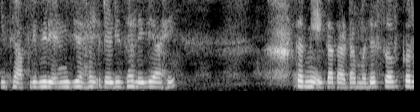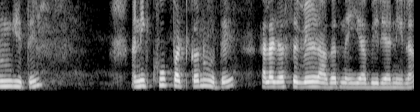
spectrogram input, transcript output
इथे आपली बिर्याणी जी आहे रेडी झालेली आहे. तर मी एका ताटामध्ये सर्व करून घेते. आणि खूप पटकन होते. ह्याला जास्त वेळ लागत नाही या बिर्याणीला.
